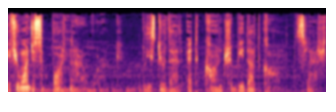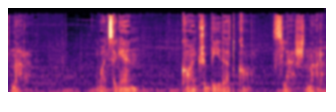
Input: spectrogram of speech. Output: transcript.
If you want to support Nara work, please do that at contribee.com slash Nara. Once again, contribee.com slash Nara.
